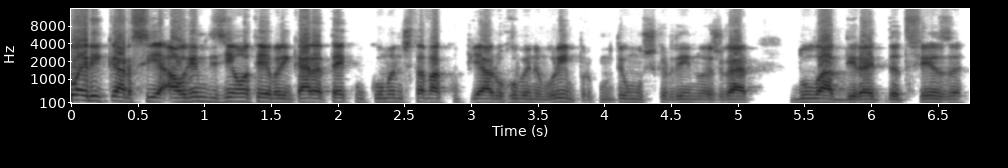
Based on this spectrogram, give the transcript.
o Eric Garcia, alguém me dizia ontem a brincar até que o Koeman estava a copiar o Ruben Amorim, porque meteu um esquerdino a jogar do lado direito da defesa,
